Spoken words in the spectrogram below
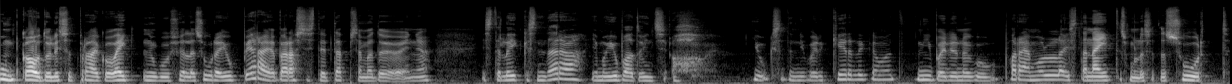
umbkaudu lihtsalt praegu väik-, nagu selle suure jupi ära ja pärast siis teeb täpsema töö, on ju. ja siis ta lõikas need ära ja ma juba tundsin, ah oh,, juuksed on nii palju kergemad, nii palju nagu parem olla ja siis ta näitas mulle seda suurt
